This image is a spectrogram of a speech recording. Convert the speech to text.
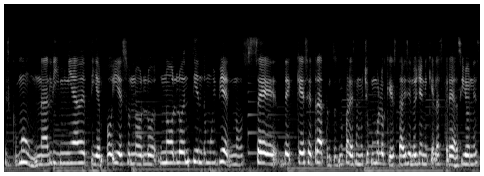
es como una línea de tiempo y eso no lo, no lo entiendo muy bien, no sé de qué se trata, entonces me parece mucho como lo que está diciendo Jenny, que las creaciones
